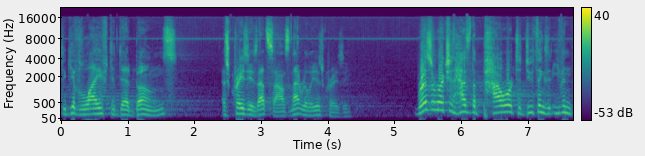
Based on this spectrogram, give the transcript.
to give life to dead bones, as crazy as that sounds, and that really is crazy. Resurrection has the power to do things that even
